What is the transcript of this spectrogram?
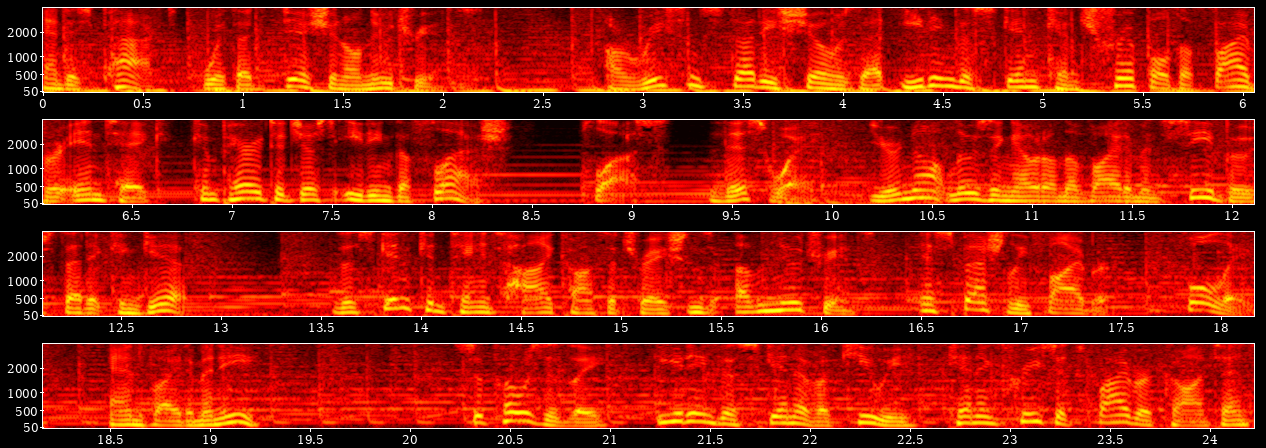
and is packed with additional nutrients. A recent study shows that eating the skin can triple the fiber intake compared to just eating the flesh. Plus, this way, you're not losing out on the vitamin C boost that it can give. The skin contains high concentrations of nutrients, especially fiber, folate, and vitamin E. Supposedly, eating the skin of a kiwi can increase its fiber content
